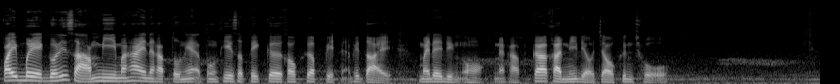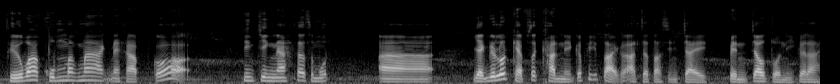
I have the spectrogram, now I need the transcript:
ไฟเบรกดวงที่ 3 มีมาให้นะครับ ตรงเนี้ยตรงที่สติกเกอร์เขาเคลือบปิดเนี่ยพี่ต่ายไม่ได้ดึงออกนะครับ ก็คันนี้เดี๋ยวจะเอาขึ้นโชว์ ถือว่าคุ้มมากๆนะครับ ก็จริง ๆ นะ ถ้าสมมติ อยากได้รถแคปสักคันเนี่ยก็พี่ต่ายก็อาจจะตัดสินใจเป็นเจ้าตัวนี้ก็ได้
